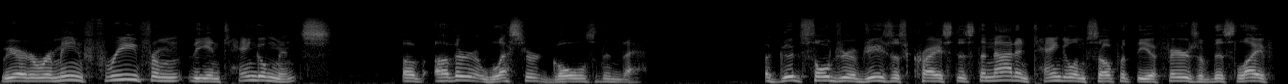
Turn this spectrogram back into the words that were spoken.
We are to remain free from the entanglements of other lesser goals than that. A good soldier of Jesus Christ is to not entangle himself with the affairs of this life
